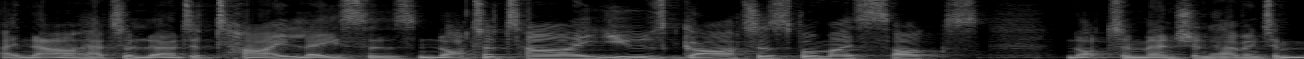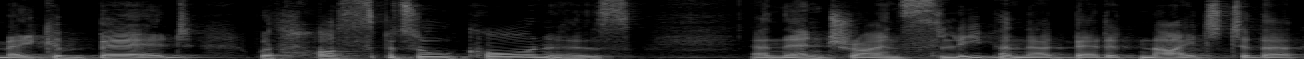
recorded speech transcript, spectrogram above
I now had to learn to tie laces, knot a tie, use garters for my socks, not to mention having to make a bed with hospital corners, and then try and sleep in that bed at night to the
